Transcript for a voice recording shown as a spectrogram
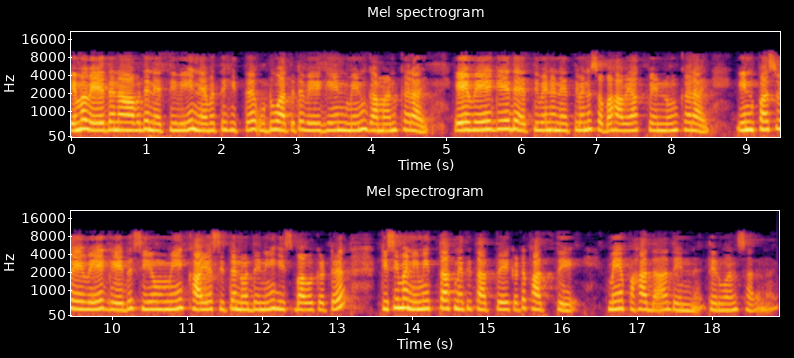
එම වේදනාවද නැති වී නැවත හිත උඩු අතට වේගයෙන් මෙන් ගමන් කරයි. ඒ වේගයේද ඇතිවෙන නැතිවෙන ස්වභාවයක් පෙන්눔 කරයි. ඉන්පසු ඒ වේගයේද සියුම් මේ කය සිත නොදෙනී හිස් බවකට කිසිම නිමිත්තක් නැති තත්වයකටපත් වේ. මේ පහදා දෙන්න. තෙරුවන් සරණයි.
